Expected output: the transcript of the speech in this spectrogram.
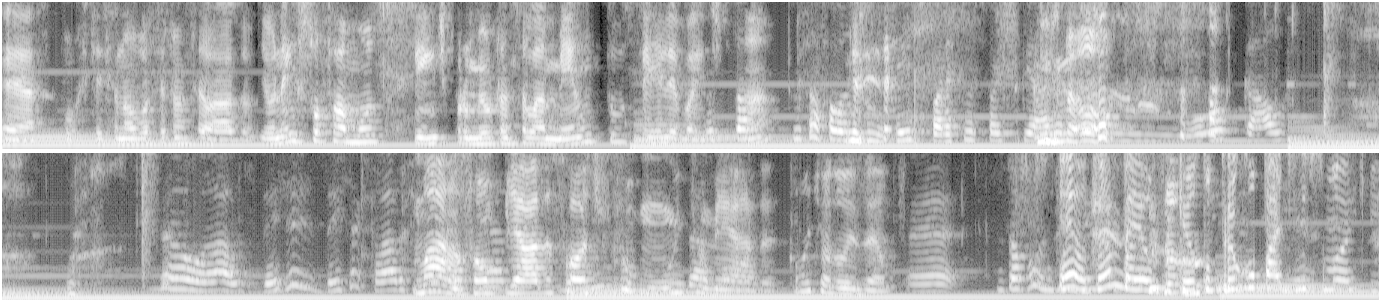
É, porque senão eu vou ser cancelado. Eu nem sou famoso o suficiente pro meu cancelamento ser relevante. Tu tá, Hã? tu tá falando de um jeito, parece que você faz piada Não. com o holocausto. Não, ah, deixa, deixa claro que. Mano, são piada piadas só, tipo, muito merda. Como é que eu dou exemplo? É, tu tá falando de É, eu também, porque eu tô preocupadíssimo aqui.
